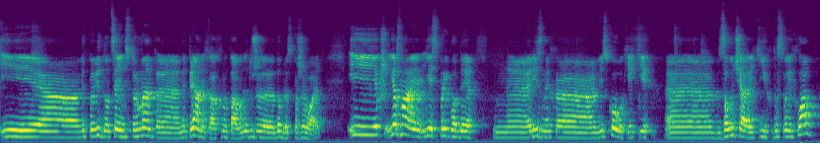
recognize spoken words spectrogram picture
і е, відповідно цей інструмент е, не пряника, а кнута, вони дуже добре споживають. І якщо я знаю, є приклади е, різних військових, які залучають їх до своїх лав,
